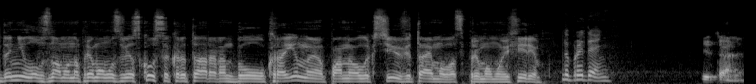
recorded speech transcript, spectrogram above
Данілов з нами на прямому зв'язку, секретар РНБО України. Пане Олексію, вітаємо вас в прямому ефірі. Добрий день. Вітаю.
